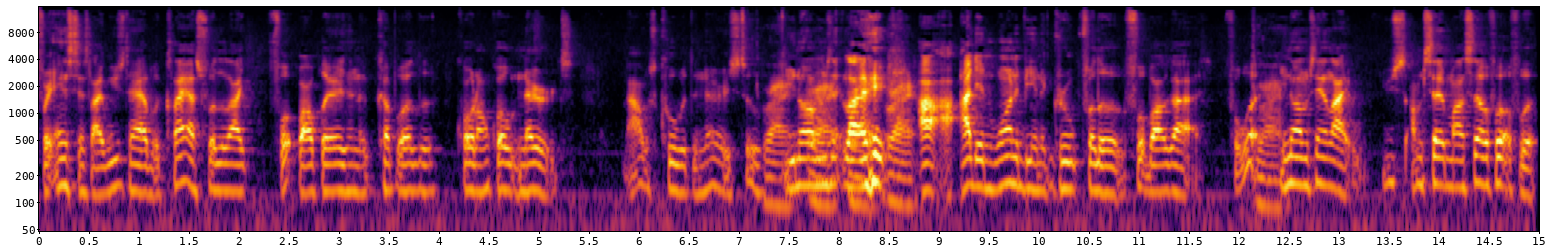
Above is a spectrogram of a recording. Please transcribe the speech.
for instance, like we used to have a class full of like football players and a couple other quote unquote nerds. I was cool with the nerds too. Right, You know what I'm saying? Like right. I, I didn't want to be in a group full of football guys. For what? Right. You know what I'm saying? Like you, I'm setting myself up for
